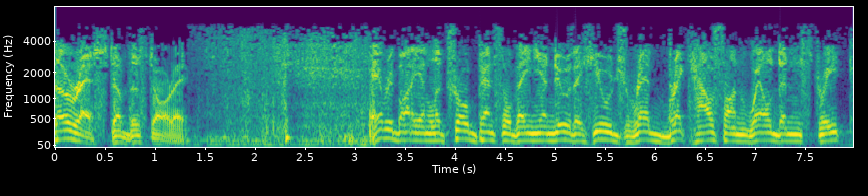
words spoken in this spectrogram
The rest of the story. Everybody in Latrobe, Pennsylvania knew the huge red brick house on Weldon Street.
